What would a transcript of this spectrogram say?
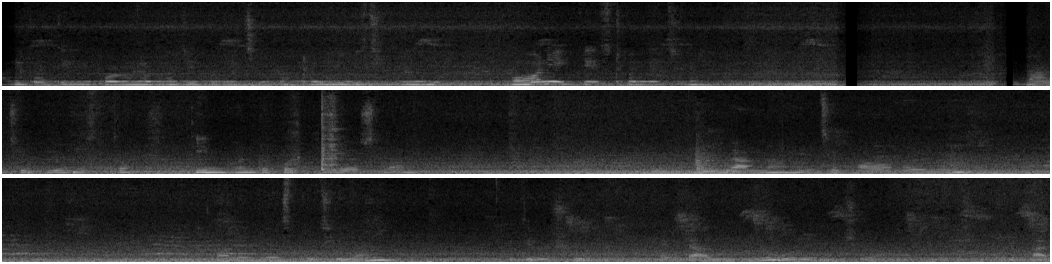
হালকা তেলে করলা ভাজি করেছি কাঁঠালের বিচি দিয়ে অনেক টেস্ট হয়েছে। মাছের কি অবস্থা? তিন ঘণ্টা পর ফিরে আসলাম। রান্না হয়েছে, খাওয়া হয়নি। অনেক ব্যস্ত ছিলাম। এতে রসুন, একটা আলু দিয়ে মাংস রান্না আর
